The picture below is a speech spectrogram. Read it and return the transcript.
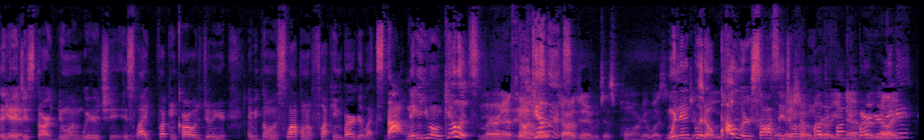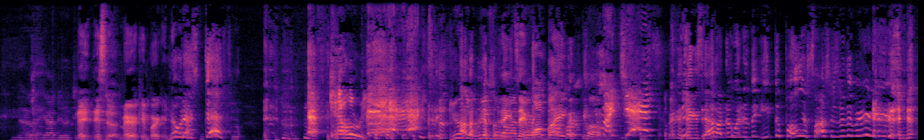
that Yeah. they just start doing weird shit it's like fucking carl's jr they be throwing slop on a fucking burger like stop nigga you gonna kill us remember that Don't time kill us. Carl Jr. was just porn. It wasn't when they put a food. polar sausage on a girl motherfucking burger, burger, like- nigga I was like, y'all do it. too. Hey, this is an american burger no that's death calories. You're the reason They why can say America one bite. My problems. nigga, nigga say, i don't know whether they eat the polar sausage or the burger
